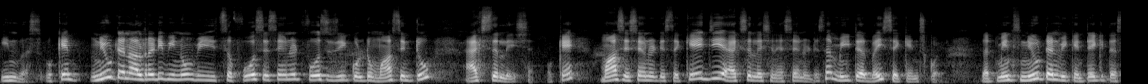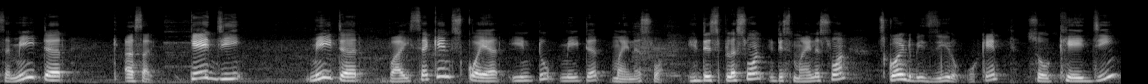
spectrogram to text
inverse okay? Newton already we know we it's a force SI unit force is equal to mass into acceleration okay? Mass SI unit is a kg acceleration SI unit is a meter by second square. That means newton we can take it as a meter uh, sorry kg meter by second square into meter minus 1 it is plus 1 it is minus 1 it's going to be 0 okay? So kg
